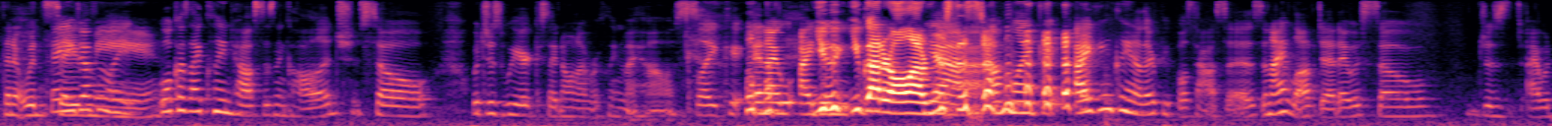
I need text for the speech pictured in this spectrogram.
Then it would Yeah, save me. well because I cleaned houses in college, so which is weird because I don't ever clean my house. Like, and I I you you got it all out of yeah, your system. I'm like I can clean other people's houses, and I loved it. It was so just I would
